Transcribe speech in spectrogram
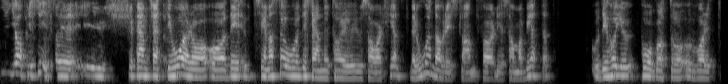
Ja, precis. I 25-30 år och, och det senaste decenniet har ju USA varit helt beroende av Ryssland för det samarbetet. Och det har ju pågått och varit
